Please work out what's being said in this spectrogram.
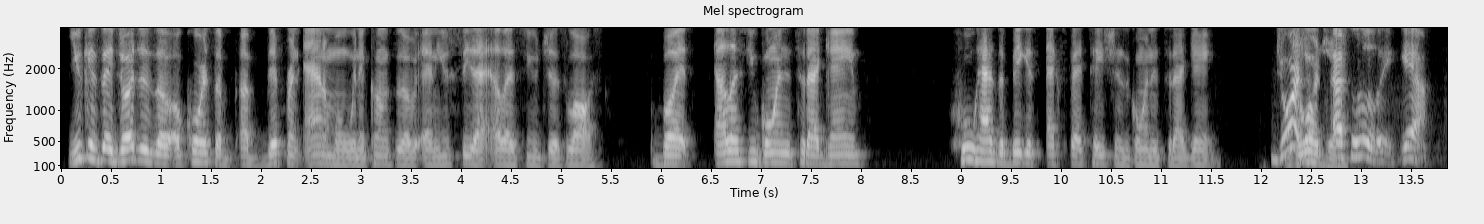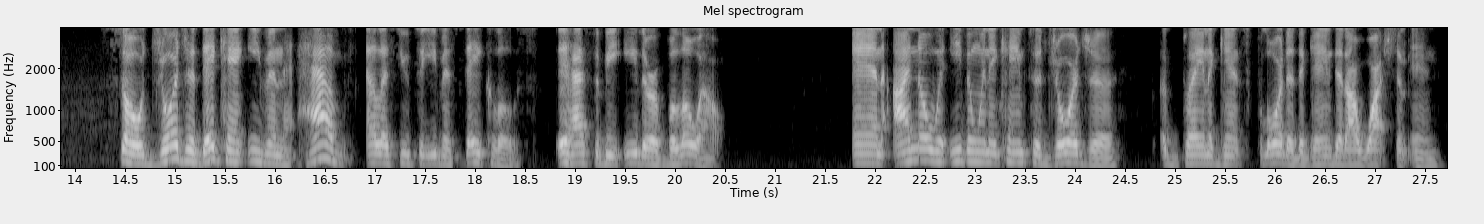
you can say Georgia's, a, of course, a, a different animal when it comes to, and you see that LSU just lost. But LSU going into that game, who has the biggest expectations going into that game? Georgia. Georgia. Absolutely. Yeah. So Georgia, they can't even have LSU to even stay close. It has to be either a blowout. And I know even when it came to Georgia playing against Florida, the game that I watched them in,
